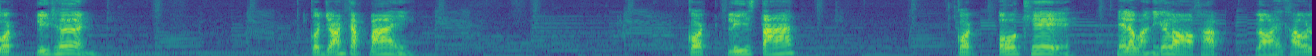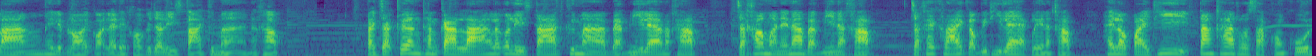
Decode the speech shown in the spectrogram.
กด Return กดย้อนกลับไป กด Restart กดโอเค ในระหว่างนี้ก็รอครับ รอให้เขาล้างให้เรียบร้อยก่อนแล้วเดี๋ยวเขาก็จะรีสตาร์ทขึ้นมานะครับหลังจากเครื่องทำการล้างแล้วก็รีสตาร์ทขึ้นมาแบบนี้แล้วนะครับ จะเข้ามาในหน้าแบบนี้นะครับ จะคล้ายๆกับวิธีแรกเลยนะครับ ให้เราไปที่ตั้งค่าโทรศัพท์ของคุณ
